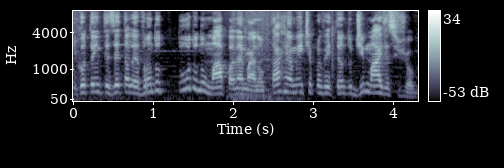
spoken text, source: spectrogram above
enquanto a NTZ está levando tudo no mapa, né, Marlon? Tá realmente aproveitando demais esse jogo.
